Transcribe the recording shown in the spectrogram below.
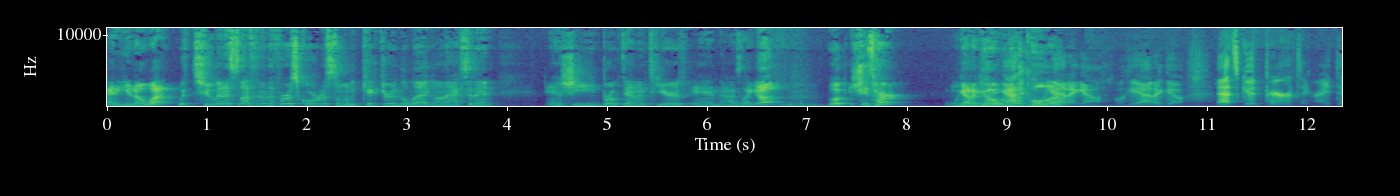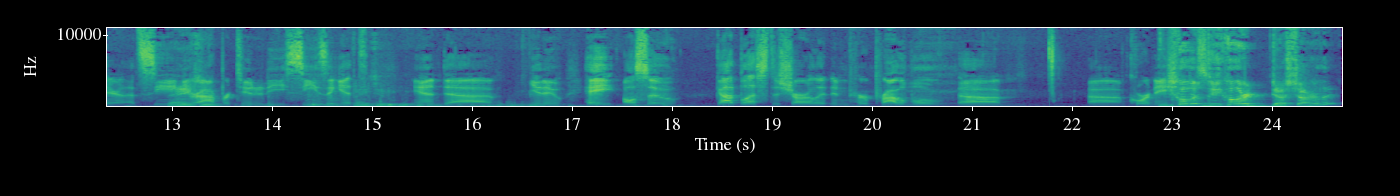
And you know what? With two minutes left in the first quarter, someone kicked her in the leg on accident, and she broke down in tears. And I was like, "Oh, look, she's hurt. We gotta go. We gotta pull We her." gotta go. We gotta go. That's good parenting right there. That's seeing Thank your you. opportunity, seizing it, Thank you. and uh, you know, hey, also, God bless to Charlotte and her probable um, um, coordination. Did you call it? Did you call her the Charlotte?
